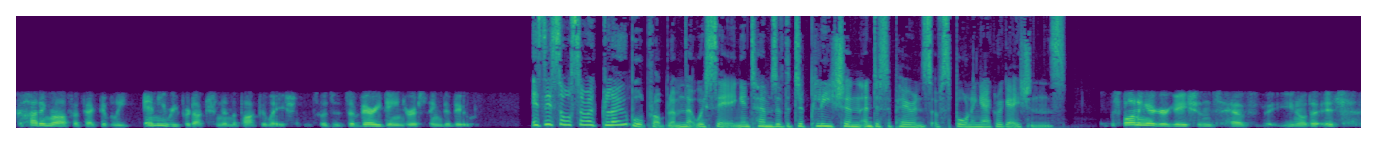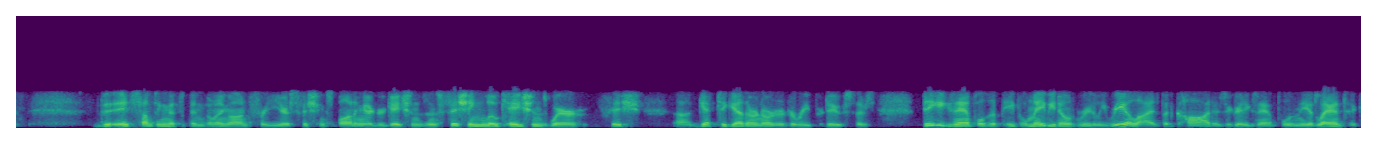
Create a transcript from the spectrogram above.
cutting off effectively any reproduction in the population. So it's, it's a very dangerous thing to do. Is this also a global problem that we're seeing in terms of the depletion and disappearance of spawning aggregations? Spawning aggregations have, you know, it's it's something that's been going on for years. Fishing spawning aggregations and fishing locations where fish uh, get together in order to reproduce. There's big examples that people maybe don't really realize, but cod is a great example in the Atlantic.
